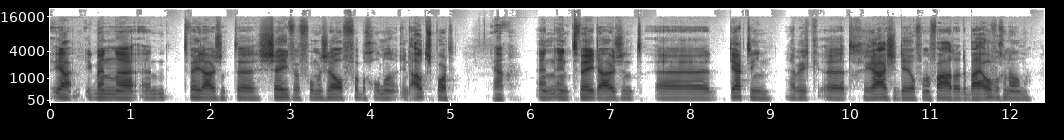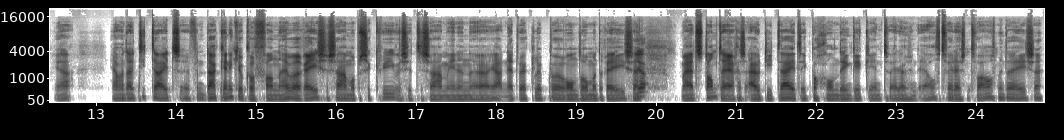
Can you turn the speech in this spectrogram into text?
ja, ik ben in 2007 voor mezelf begonnen in de autosport. Ja. En in 2013 heb ik uh, het garagedeel van mijn vader erbij overgenomen. Ja. ja, want uit die tijd, van daar ken ik je ook al van. Hè? We racen samen op circuit. We zitten samen in een uh, ja, netwerkclub rondom het racen. Ja. Maar het stamt ergens uit die tijd. Ik begon denk ik in 2011, 2012 met racen.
